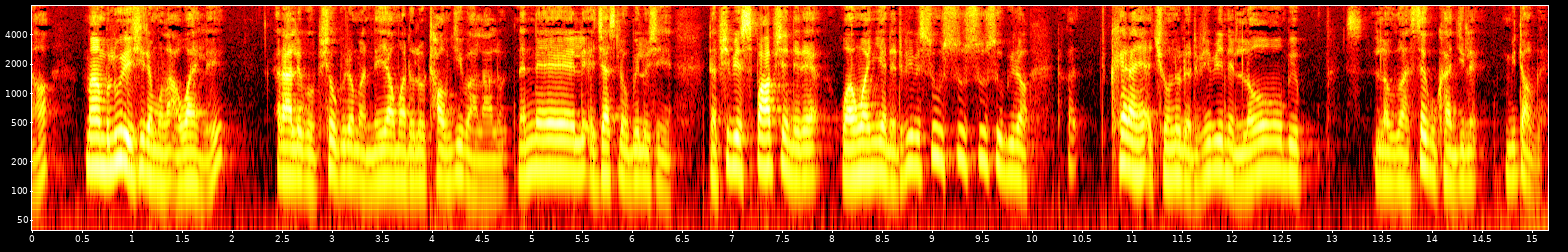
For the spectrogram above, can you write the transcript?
နော်မှန်ဘလူးတွေရှိတယ်မို့လားအဝိုင်းလေအဲ့ဒါလေးကိုဖြုတ်ပြီးတော့မှနေရောက်မှတို့လို့ထောင်ကြည့်ပါလားလို့နည်းနည်းလေး adjust လုပ်ပေးလို့ရှိရင်တဖြည်းဖြည်း spa ဖြစ်နေတဲ့ဝိုင်းဝိုင်းကြီးနဲ့တဖြည်းဖြည်းဆူဆူဆူဆူပြီးတော့ခဲတိုင်းရဲ့အချွန်လို့တဖြည်းဖြည်းနဲ့လုံးပြီးလောက်သွားစက်ကူခံကြည့်လိုက်မိတောက်တယ်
